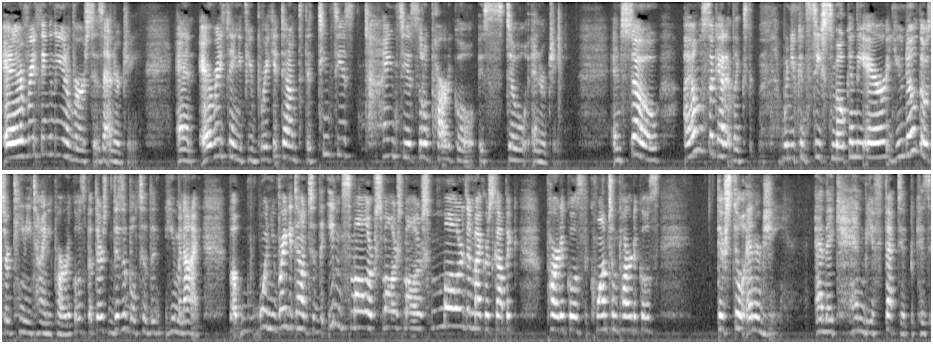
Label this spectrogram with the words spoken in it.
everything in the universe is energy. And everything, if you break it down to the teensiest, tiniest little particle, is still energy. And so I almost look at it like when you can see smoke in the air, you know those are teeny tiny particles, but they're visible to the human eye. But when you break it down to the even smaller, smaller, smaller, smaller than microscopic particles, the quantum particles, they're still energy and they can be affected because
